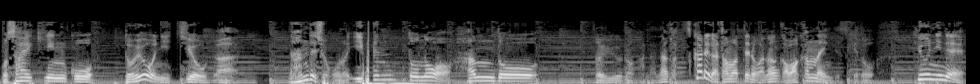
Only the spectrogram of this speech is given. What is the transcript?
もう最近こう、土曜日曜が、なんでしょう、このイベントの反動というのかななんか疲れが溜まってるのかなんかわかんないんですけど、急にね、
